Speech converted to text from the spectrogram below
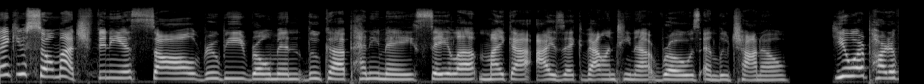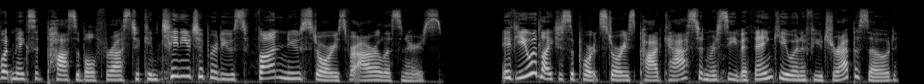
Thank you so much, Phineas, Saul, Ruby, Roman, Luca, Penny May, Selah, Micah, Isaac, Valentina, Rose, and Luciano. You are part of what makes it possible for us to continue to produce fun new stories for our listeners. If you would like to support Stories Podcast and receive a thank you in a future episode,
